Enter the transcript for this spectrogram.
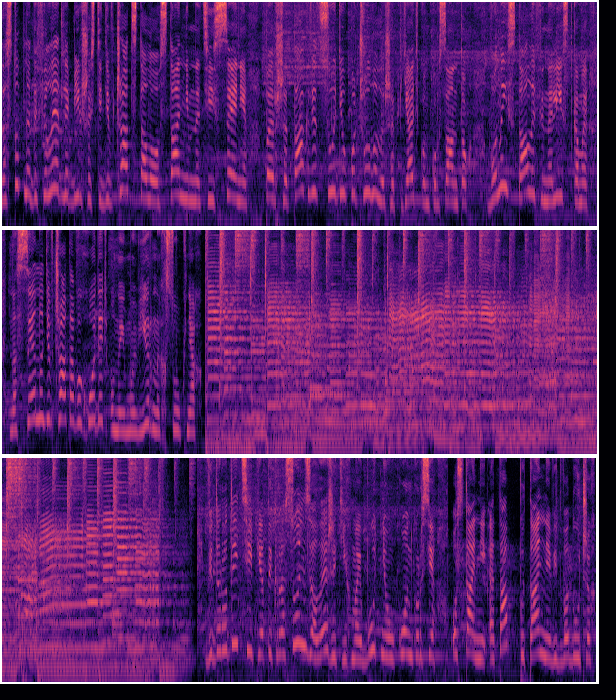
Наступне дефіле для більшості дівчат стало останнім на цій сцені. Перше так від суддів почули лише п'ять конкурсанток. Вони й стали фіналістками. На сцену дівчата виходять у неймовірних сукнях. Від ерудиції п'яти красунь залежить їх майбутнє у конкурсі. Останній етап питання від ведучих.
